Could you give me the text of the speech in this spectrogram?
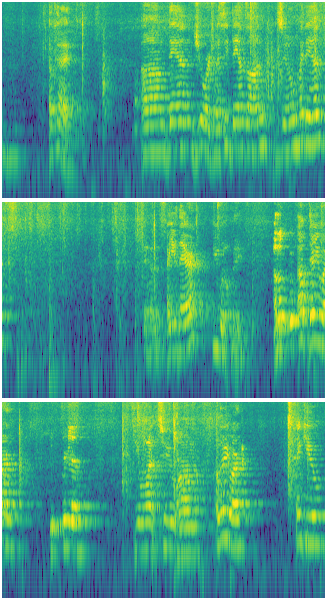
Mm-hmm. Okay. Um, Dan George, and I see Dan's on Zoom. Hi, Dan. Dan is, Are you there? he will be. Hello, Oh, there you are. we're here. You want to, um, oh, there you are. Thank you.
